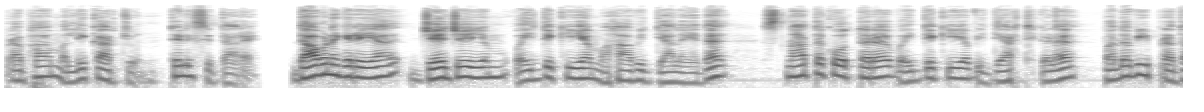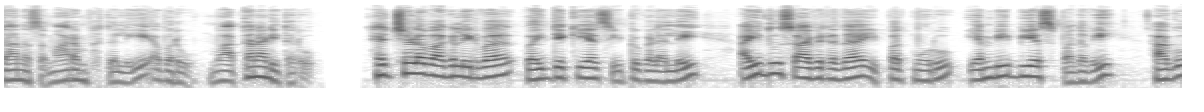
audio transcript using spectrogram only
ಪ್ರಭಾ ಮಲ್ಲಿಕಾರ್ಜುನ್ ತಿಳಿಸಿದ್ದಾರೆ. ದಾವಣಗೆರೆಯ ಜೆಜೆಎಂ ವೈದ್ಯಕೀಯ ಮಹಾವಿದ್ಯಾಲಯದ ಸ್ನಾತಕೋತ್ತರ ವೈದ್ಯಕೀಯ ವಿದ್ಯಾರ್ಥಿಗಳ ಪದವಿ ಪ್ರದಾನ ಸಮಾರಂಭದಲ್ಲಿ ಅವರು ಮಾತನಾಡಿದರು. ಹೆಚ್ಚಳವಾಗಲಿರುವ ವೈದ್ಯಕೀಯ ಸೀಟುಗಳಲ್ಲಿ ಐದು ಸಾವಿರದ ಇಪ್ಪತ್ತ್ಮೂರು ಎಂಬಿಬಿಎಸ್ ಪದವಿ ಹಾಗೂ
